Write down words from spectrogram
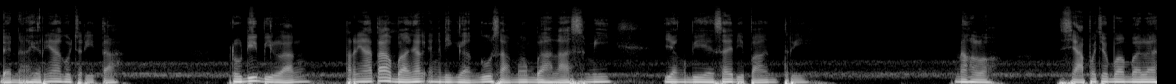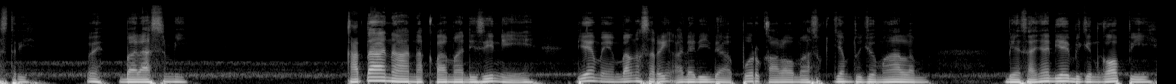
dan akhirnya aku cerita. Rudi bilang Ternyata banyak yang diganggu sama Mbah Lasmi yang biasa di pantry. Nah loh, siapa coba Mbah Lastri? Weh, Mbah Lasmi. Kata anak-anak lama di sini, dia memang sering ada di dapur kalau masuk jam 7 malam. Biasanya dia bikin kopi.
